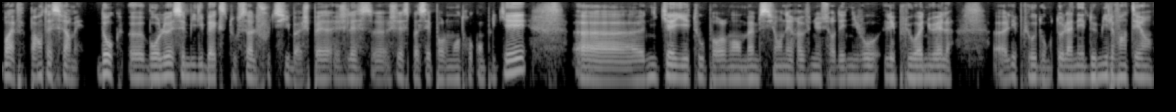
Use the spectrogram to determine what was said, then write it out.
Bref, parenthèse fermée. Donc, euh, bon, le SMB Libex, tout ça, le FTSE, bah, je, je, laisse, euh, je laisse passer pour le moment trop compliqué. Nikkei et tout, pour le moment, même si on est revenu sur des niveaux les plus hauts annuels, les plus hauts donc de l'année 2021.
